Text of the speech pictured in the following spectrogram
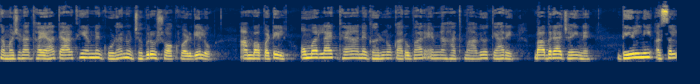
સમજણા થયા ત્યારથી એમને ઘોડાનો જબરો શોખ વળગેલો. આંબા પટેલ ઉંમરલાયક થયા અને ઘરનો કારોબાર એમના હાથમાં આવ્યો ત્યારે બાબરા જઈને ઢેલની અસલ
